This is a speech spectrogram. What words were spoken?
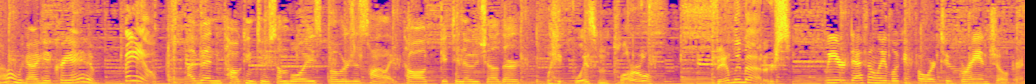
Oh, we gotta get creative. Bam! I've been talking to some boys, but we're just trying to like talk, get to know each other. Wait, boys in plural? Family matters, We are definitely looking forward to grandchildren.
